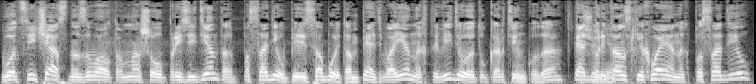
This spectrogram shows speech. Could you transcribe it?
вот сейчас называл там нашего президента, посадил перед собой там пять военных, ты видел эту картинку, да? Пять Еще британских нет. военных посадил,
